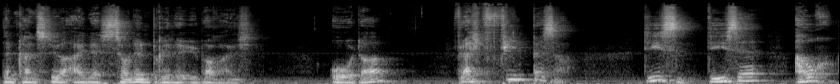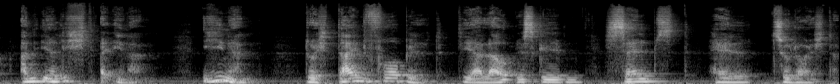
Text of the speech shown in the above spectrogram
dann kannst du eine Sonnenbrille überreichen. Oder, vielleicht viel besser, diesen, diese auch an ihr Licht erinnern, ihnen durch dein Vorbild die Erlaubnis geben, selbst hell zu leuchten.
